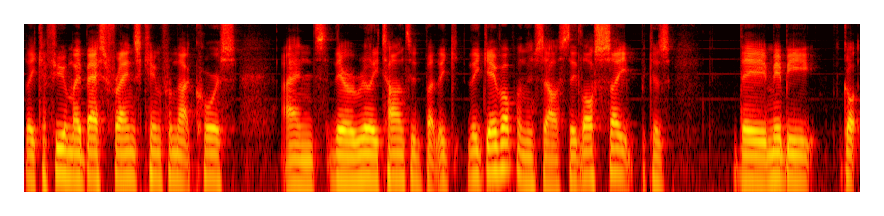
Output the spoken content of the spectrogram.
like a few of my best friends came from that course, and they were really talented, but they they gave up on themselves. They lost sight because they maybe got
